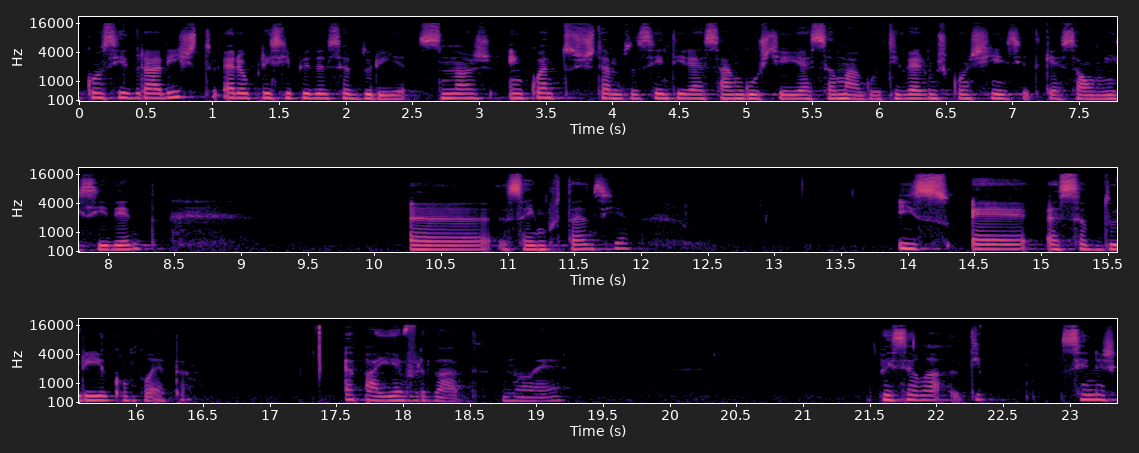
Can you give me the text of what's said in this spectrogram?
considerar isto era o princípio da sabedoria. Se nós, enquanto estamos a sentir essa angústia e essa mágoa, tivermos consciência de que é só um incidente uh, sem importância, isso é a sabedoria completa. Epá, é verdade, não é? Pensei lá, tipo, cenas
